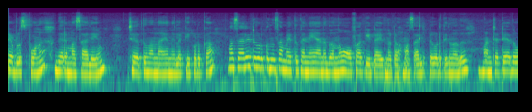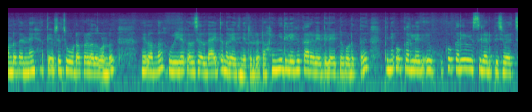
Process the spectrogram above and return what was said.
ടേബിൾ സ്പൂണ് ഗരം മസാലയും ചേർത്ത് നന്നായി ഒന്ന് ഇളക്കി കൊടുക്കാം. മസാല ഇട്ട് കൊടുക്കുന്ന സമയത്ത് തന്നെ ഞാനതൊന്ന് ഓഫാക്കിയിട്ടായിരുന്നു കേട്ടോ മസാല ഇട്ട് കൊടുത്തിരുന്നത്. മൺചട്ടി ആയതുകൊണ്ട് തന്നെ അത്യാവശ്യം ചൂടൊക്കെ ഉള്ളത് കൊണ്ട് ഇതൊന്ന് ഉള്ളിയൊക്കെ അത് ചെറുതായിട്ടൊന്ന് കരിഞ്ഞിട്ടുണ്ട് കേട്ടോ ഇനി ഇതിലേക്ക് കറിവേപ്പില ഇട്ട് കൊടുത്ത് പിന്നെ കുക്കറിലേക്ക് കുക്കറിൽ വിസിലടുപ്പിച്ച് വെച്ച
